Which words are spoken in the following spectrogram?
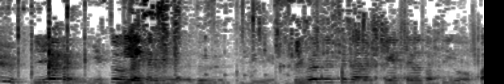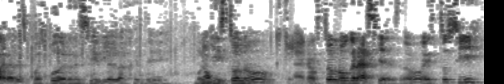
Yo ya aprendí, esto ha Diez. servido. Entonces, primero tienes que saber qué pedo contigo para después poder decirle a la gente, oye, No. esto no, Claro. esto no, gracias, ¿no? Esto sí,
